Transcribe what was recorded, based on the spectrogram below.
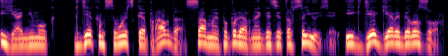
И я не мог. Где «Комсомольская правда», самая популярная газета в Союзе, и где Гера Белозор,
